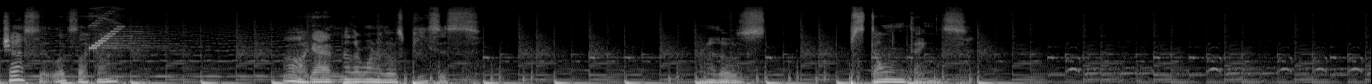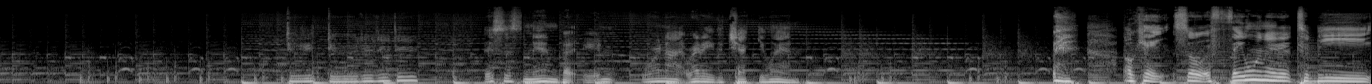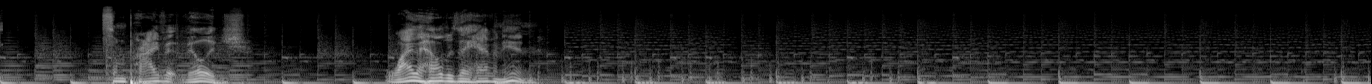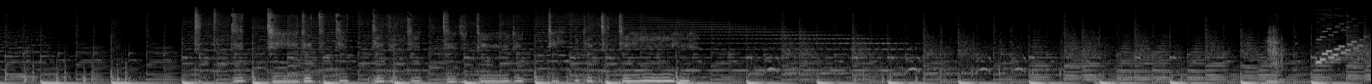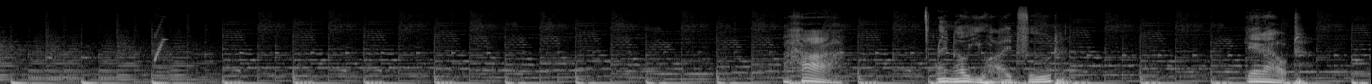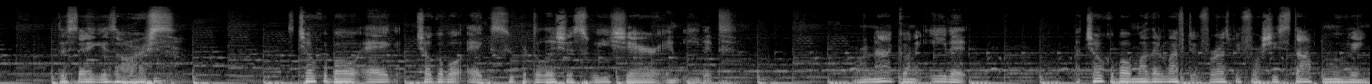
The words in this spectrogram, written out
Chest? It looks like one. Oh, I got another one of those pieces. One of those stone things. Do do do do do. This isn't in, but we're not ready to check you in. okay, so if they wanted it to be some private village, why the hell do they have an inn? Egg is ours. It's chocobo egg, chocobo egg, super delicious. We share and eat it. We're not gonna eat it. A chocobo mother left it for us before she stopped moving.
